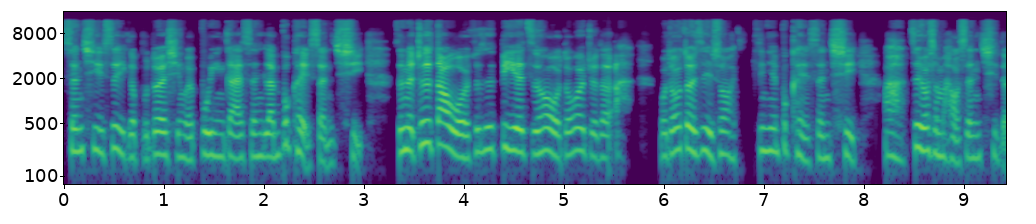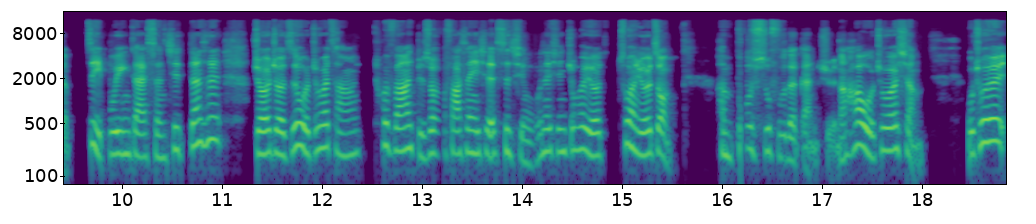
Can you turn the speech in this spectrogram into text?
生气是一个不对的行为，不应该生，人不可以生气。真的，就是到我就是毕业之后，我都会觉得啊，我都对自己说，今天不可以生气啊，这有什么好生气的？自己不应该生气。但是久而久之，我就会常常会发生，比如说发生一些事情我内心就会有突然有一种很不舒服的感觉，然后我就会想。我就会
